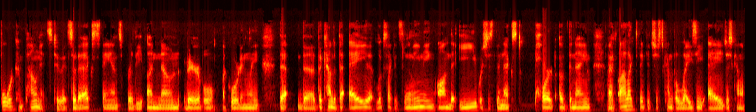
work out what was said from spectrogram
four components to it. So the X stands for the unknown variable. Accordingly, that the the kind of the A that looks like it's leaning on the E, which is the next part of the name. I, I like to think it's just kind of a lazy A, just kind of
